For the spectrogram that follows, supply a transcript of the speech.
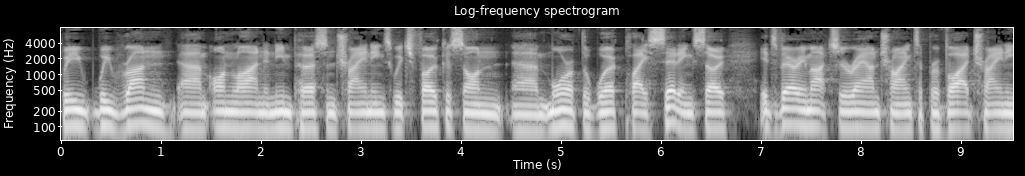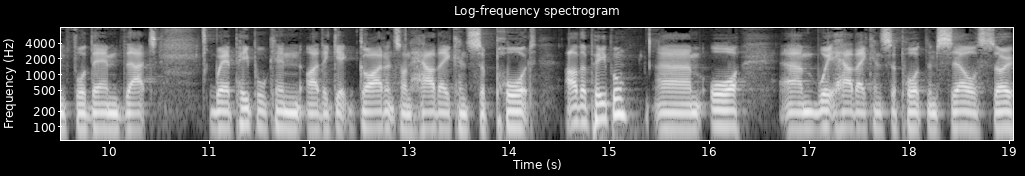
we we run um, online and in person trainings which focus on um, more of the workplace setting. So it's very much around trying to provide training for them that where people can either get guidance on how they can support other people um, or um, we, how they can support themselves. So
